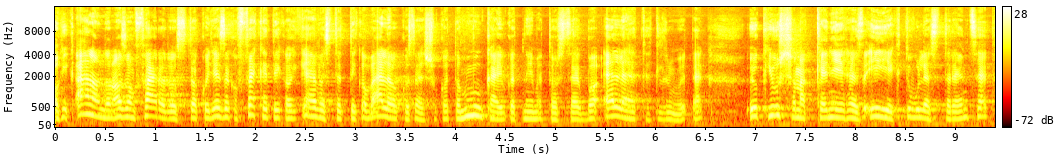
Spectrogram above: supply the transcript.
akik állandóan azon fáradoztak, hogy ezek a feketék, akik elvesztették a vállalkozásokat, a munkájukat Németországba, ellehetetlenültek, ők jussanak kenyérhez, éljék túl ezt a rendszert,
